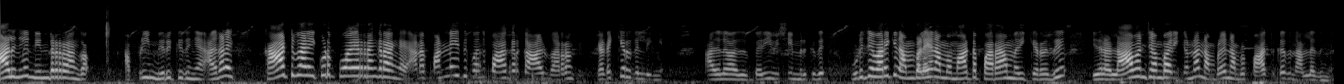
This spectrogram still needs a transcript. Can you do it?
ஆளுங்களும் நின்றுறாங்க அப்படியும் இருக்குதுங்க. அதனால காட்டு வேலைக்கு கூட போயிடுறேங்கிறாங்க. ஆனால் பண்ணையத்துக்கு வந்து பார்க்கறக்கு ஆள் வர கிடைக்கிறது இல்லைங்க. அதில் அது பெரிய விஷயம் இருக்குது. முடிஞ்ச வரைக்கும் நம்மளே நம்ம மாட்டை பராமரிக்கிறது இதில் லாபம் சம்பாதிக்கணும்னா நம்மளே நம்மளை பார்த்துக்கிறது நல்லதுங்க.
